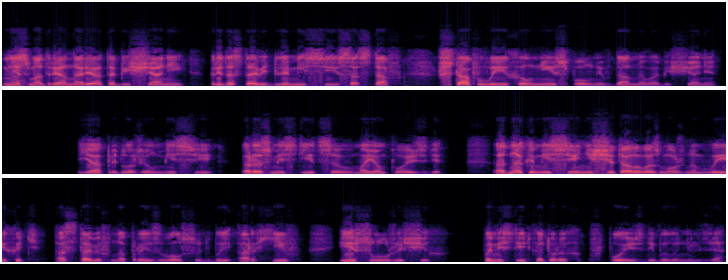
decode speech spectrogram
Несмотря на ряд обещаний предоставить для миссии состав, штаб выехал, не исполнив данного обещания я предложил миссии разместиться в моем поезде. Однако миссия не считала возможным выехать, оставив на произвол судьбы архив и служащих, поместить которых в поезде было нельзя.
